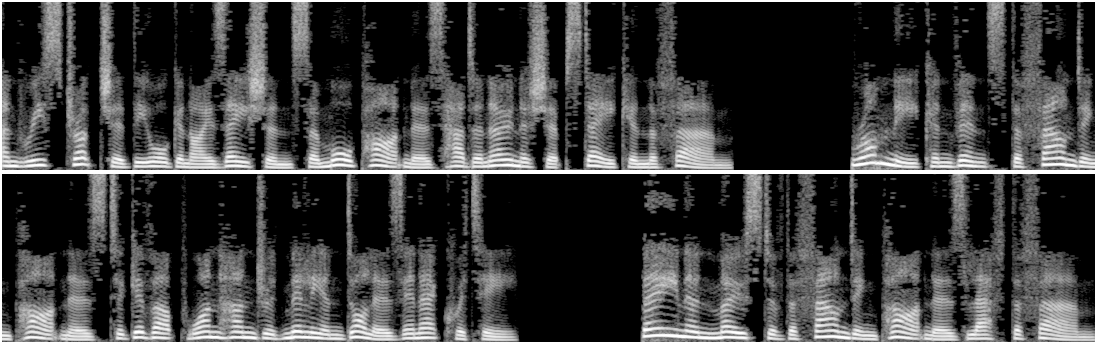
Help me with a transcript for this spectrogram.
and restructured the organization so more partners had an ownership stake in the firm. Romney convinced the founding partners to give up $100 million in equity. Bain and most of the founding partners left the firm.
